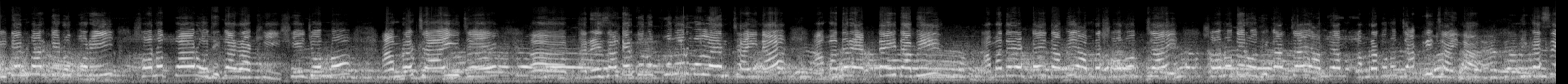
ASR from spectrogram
রিটার্ন মার্কের উপরেই সনদ পাওয়ার অধিকার রাখি। সেই জন্য আমরা চাই যে রেজাল্টের কোনো পুনর্মূল্যায়ন চাই না। আমাদের একটাই দাবি, আমাদের একটাই দাবি, আমরা সনদ চাই, সনদের অধিকার চাই, আমরা আমরা কোনো চাকরি চাই না। ঠিক আছে?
